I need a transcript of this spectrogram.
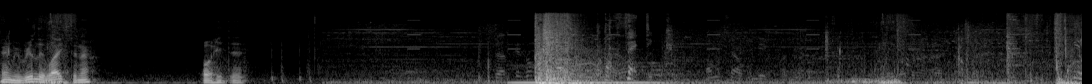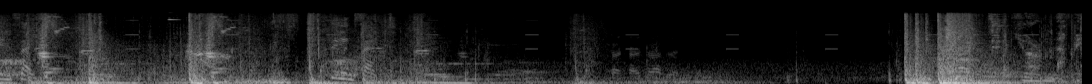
Man, we really liked it, huh? Oh, he did. You're nothing.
